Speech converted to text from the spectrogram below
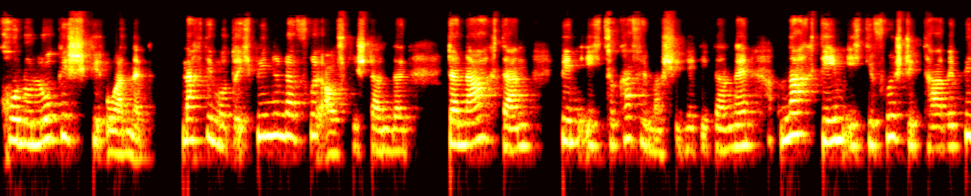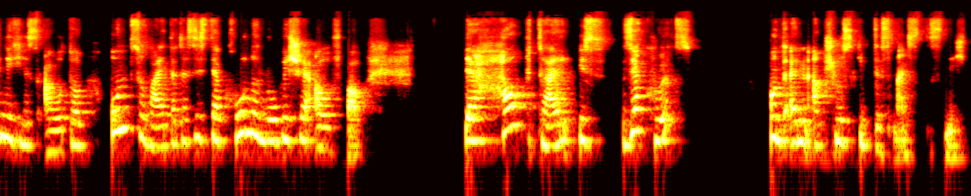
chronologisch geordnet. Nach dem Motto, ich bin in der Früh aufgestanden. Danach dann bin ich zur Kaffeemaschine gegangen. Nachdem ich gefrühstückt habe, bin ich ins Auto und so weiter. Das ist der chronologische Aufbau. Der Hauptteil ist sehr kurz und einen Abschluss gibt es meistens nicht.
